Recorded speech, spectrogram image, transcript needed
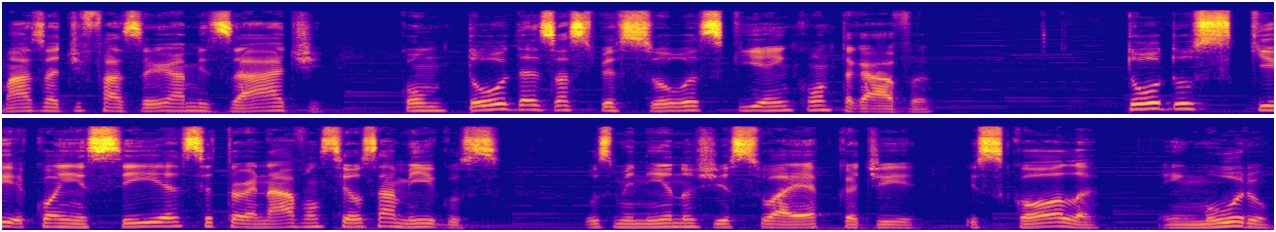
mas a de fazer amizade com todas as pessoas que encontrava. Todos que conhecia se tornavam seus amigos, os meninos de sua época de escola, em muro,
